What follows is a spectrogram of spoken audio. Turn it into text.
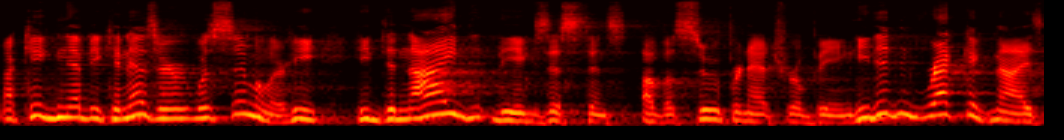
Now, King Nebuchadnezzar was similar. He, he denied the existence of a supernatural being. He didn't recognize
